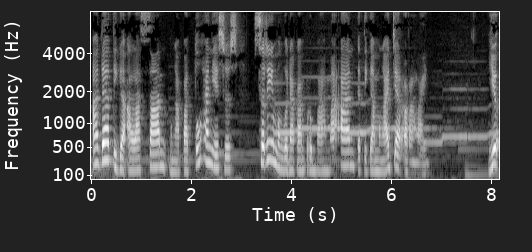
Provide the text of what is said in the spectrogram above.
Ada tiga alasan mengapa Tuhan Yesus sering menggunakan perumpamaan ketika mengajar orang lain. Yuk,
